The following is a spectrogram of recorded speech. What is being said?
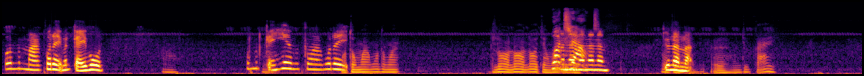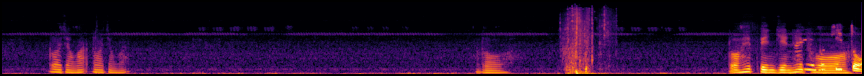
โอ้ยมันมากบ่ได้มันไกลโพดโอ้ยมันไกลแห้งมันมากบ่ได้โอ้ต้องมากมันต้องมาก ล่อล่อล่อจังหวะ Watch นั่น out นั่นนั่นนั่นอยู่นั่นน่ะ เออ มันอยู่ไกลรอจังหวะรอจังหวะรอรอให้เป็นเย็นให้อยู่พบ่อกี่ตัว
